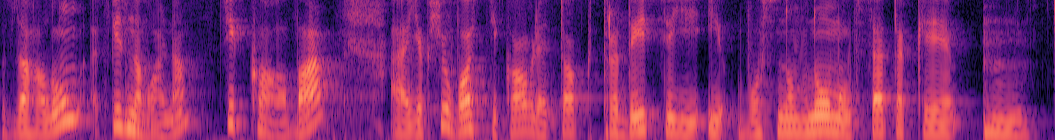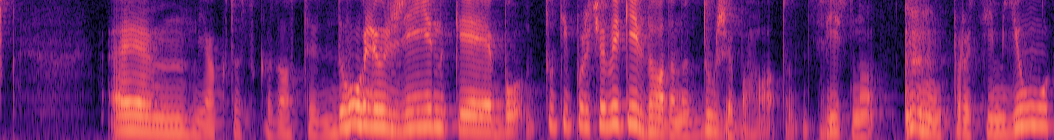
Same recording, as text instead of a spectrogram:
загалом пізнавальна, цікава. Е, Якщо вас цікавлять так традиції, і в основному все-таки. Ем, як то сказати, долю жінки, бо тут і про чоловіків згадано дуже багато. Звісно, про сім'ю,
